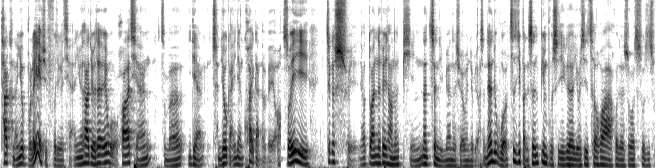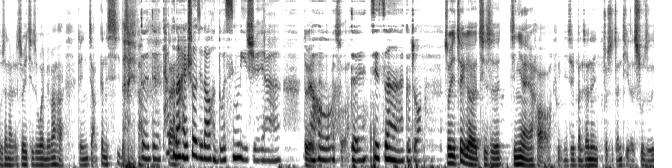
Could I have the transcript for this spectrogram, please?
他可能又不乐意去付这个钱，因为他觉得，哎，我花了钱，怎么一点成就感、一点快感都没有？所以这个水要端的非常的平，那这里面的学问就比较深。但是我自己本身并不是一个游戏策划或者说数字出身的人，所以其实我也没办法给你讲更细的地方。对对，它可能还涉及到很多心理学呀，对，然后。对计算啊各种。所以这个其实经验也好，以及本身的就是整体的数值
